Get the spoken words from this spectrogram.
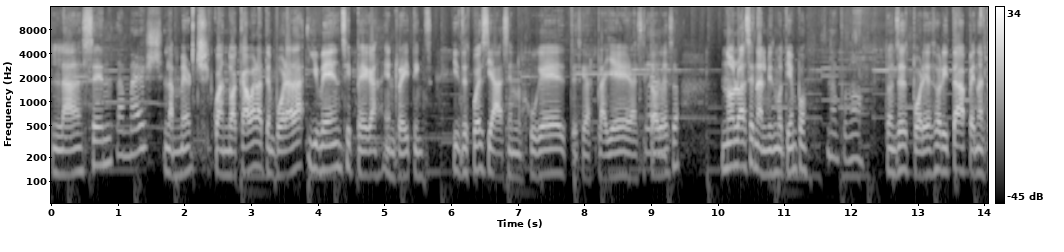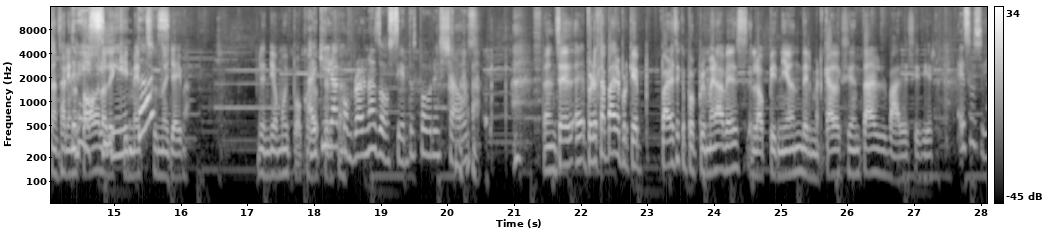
la hacen La merch. la merch cuando acaba la temporada y ven si pega en ratings. Y después ya hacen los juguetes y las playeras y todo eso. No lo hacen al mismo tiempo. No, pues no. Entonces, por eso ahorita apenas están saliendo todo lo de ¿300? Kimetsu no Yaiba. Vendió muy poco. Hay que ir a comprar unas 200 pobres chavos. Entonces, eh, pero está padre porque parece que por primera vez la opinión del mercado occidental va a decidir. Eso sí.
